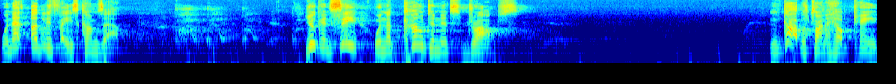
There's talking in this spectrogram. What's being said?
when that ugly face comes out. You can see when the countenance drops. And God was trying to help Cain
